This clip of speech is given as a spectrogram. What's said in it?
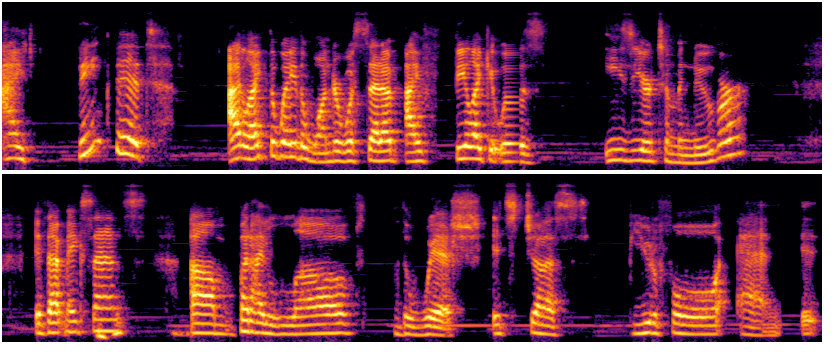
I think that I like the way the Wonder was set up. I feel like it was easier to maneuver, if that makes Mm-hmm. sense. Um, but I love the Wish. It's just beautiful and it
